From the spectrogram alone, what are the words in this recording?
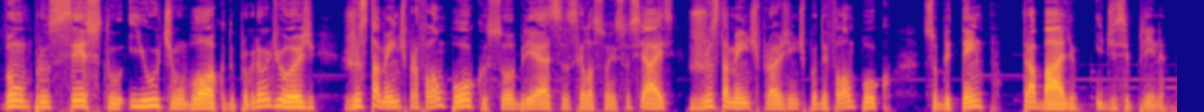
Vamos para o sexto e último bloco do programa de hoje, justamente para falar um pouco sobre essas relações sociais, justamente para a gente poder falar um pouco sobre tempo, trabalho e disciplina.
